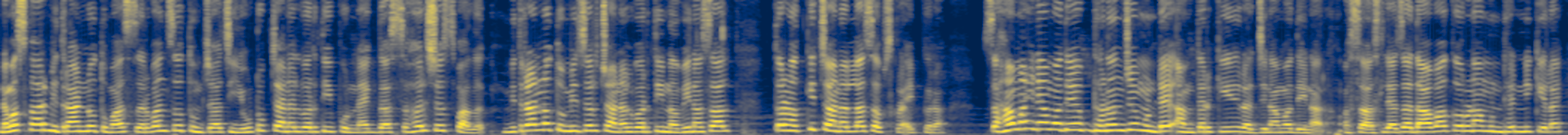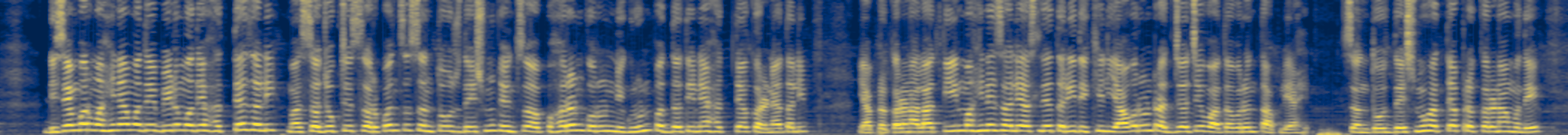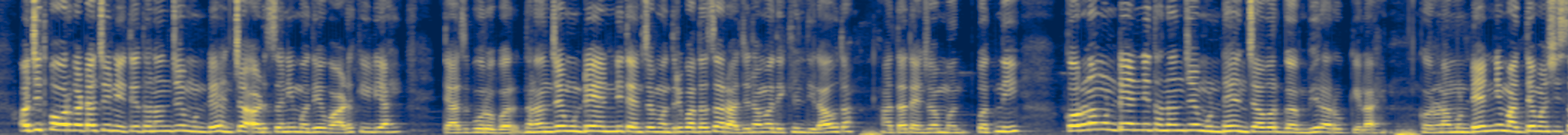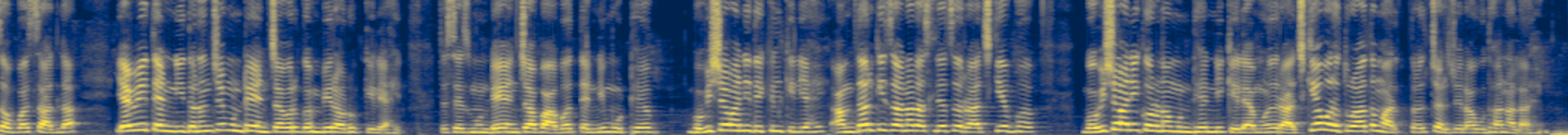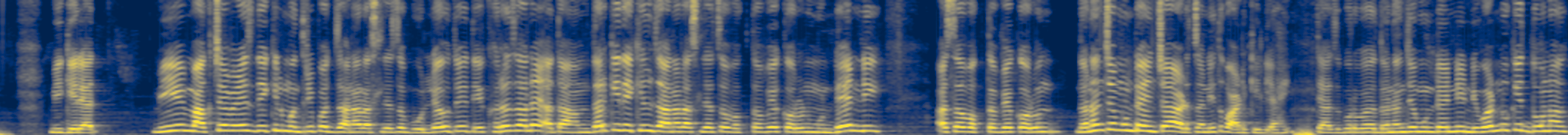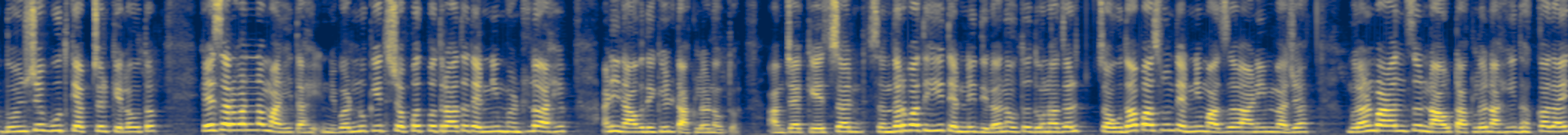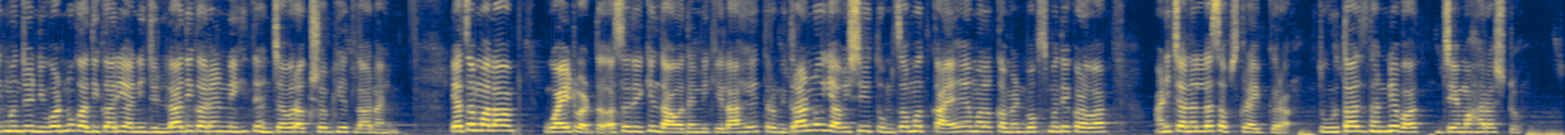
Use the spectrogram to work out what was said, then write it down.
नमस्कार मित्रांनो तुम्हा सर्वांचं तुमच्याच यूट्यूब चॅनलवरती पुन्हा एकदा सहर्ष स्वागत. मित्रांनो तुम्ही जर चॅनलवरती नवीन असाल तर नक्कीच चॅनलला सबस्क्राईब करा. सहा महिन्यामध्ये धनंजय मुंडे आमदारकी राजीनामा देणार असा असल्याचा दावा करुणा मुंढेंनी केलाय. डिसेंबर महिन्यामध्ये बीडमध्ये हत्या झाली. मासाजोगचे सरपंच संतोष देशमुख यांचं अपहरण करून निघृण पद्धतीने हत्या करण्यात आली. या प्रकरणाला तीन महिने झाले असले तरी देखील यावरून राज्याचे वातावरण तापले आहे. संतोष देशमुख हत्या प्रकरणामध्ये अजित पवार गटाचे नेते धनंजय मुंडे यांच्या अडचणीमध्ये वाढ केली आहे. त्याचबरोबर धनंजय मुंडे यांनी त्यांच्या मंत्रिपदाचा राजीनामा देखील दिला होता. आता त्यांच्या मन पत्नी करुणा मुंडे यांनी धनंजय मुंडे यांच्यावर गंभीर आरोप केला आहे. करुणा मुंडे यांनी माध्यमाशी संवाद साधला. यावेळी त्यांनी धनंजय मुंडे यांच्यावर गंभीर आरोप केले आहेत. तसेच मुंडे यांच्याबाबत त्यांनी मोठे भविष्यवाणी देखील केली आहे. आमदारकी जाणार असल्याचं राजकीय भ भविष्यवाणी करुणा मुंढे यांनी केल्यामुळे राजकीय वर्तुळात मात्र चर्चेला उधाण आलं आहे. मी गेल्यात मी मागच्या वेळेस देखील मंत्रिपद जाणार असल्याचं बोलले होते. ते खरं झालं आहे आता आमदारकी देखील जाणार असल्याचं वक्तव्य करून मुंढे यांनी असं वक्तव्य करून धनंजय मुंडे यांच्या अडचणीत वाढ केली आहे. त्याचबरोबर धनंजय मुंडे यांनी निवडणुकीत दोन दोनशे बूथ कॅप्चर केलं होतं. हे सर्वांना माहीत आहे. निवडणुकीत शपथपत्रात त्यांनी म्हटलं आहे आणि नाव देखील टाकलं नव्हतं. आमच्या केसच्या संदर्भातही त्यांनी दिलं नव्हतं. दोन हजार चौदापासून त्यांनी माझं आणि माझ्या मुलांबाळांचं नाव टाकलं नाही. धक्कादायक म्हणजे निवडणूक अधिकारी आणि जिल्हाधिकाऱ्यांनीही त्यांच्यावर आक्षेप घेतला नाही. याचं मला वाईट वाटतं. असं देखील दावा त्यांनी केला आहे. तर मित्रांनो याविषयी तुमचं मत काय आहे मला कमेंट बॉक्समध्ये कळवा आणि चॅनलला सबस्क्राईब करा. तुर्तास धन्यवाद. जय महाराष्ट्र.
